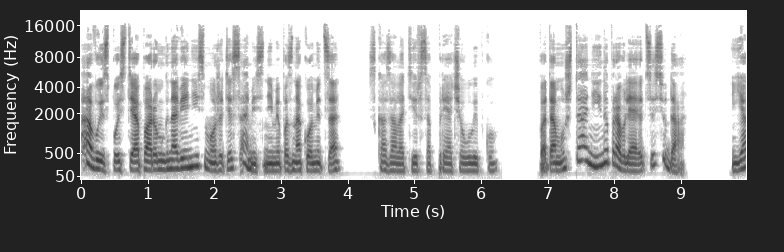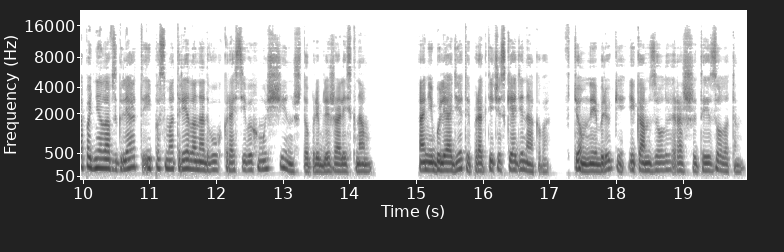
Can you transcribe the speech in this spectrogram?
А вы спустя пару мгновений сможете сами с ними познакомиться», — сказала Тирса, пряча улыбку. «Потому что они направляются сюда». Я подняла взгляд и посмотрела на двух красивых мужчин, что приближались к нам. Они были одеты практически одинаково, в темные брюки и камзолы, расшитые золотом.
